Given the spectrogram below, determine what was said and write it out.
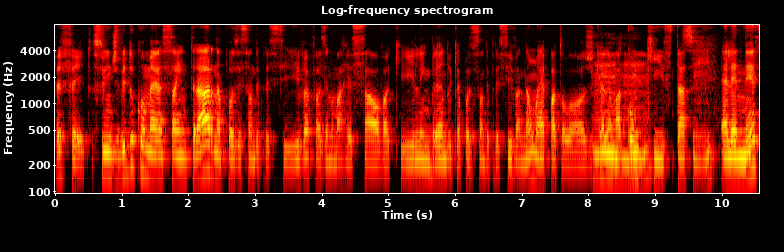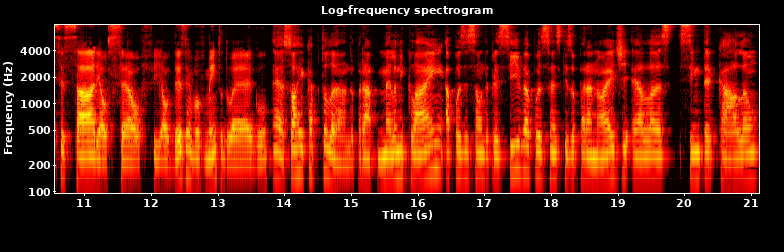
Perfeito. Se o indivíduo começa a entrar na posição depressiva, fazendo uma ressalva aqui, lembrando que a posição depressiva não é patológica, ela é uma Uhum. conquista, Sim. ela é necessária ao self, ao desenvolvimento do ego. É, só recapitulando, para Melanie Klein, a posição depressiva e a posição esquizoparanoide, elas se intercalam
